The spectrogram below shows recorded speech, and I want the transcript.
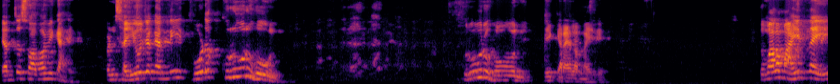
त्यांचं स्वाभाविक आहे. पण संयोजकांनी थोडं क्रूर होऊन क्रूर होऊन हे करायला पाहिजे. तुम्हाला माहीत नाही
